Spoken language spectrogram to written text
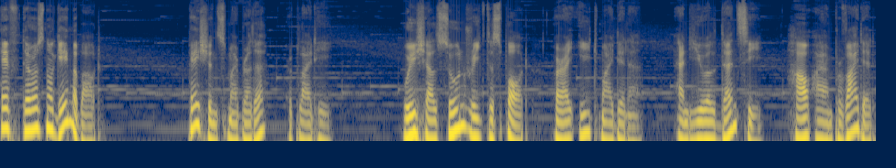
if there was no game about. Patience, my brother, replied he. We shall soon reach the spot where I eat my dinner, and you will then see how I am provided.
